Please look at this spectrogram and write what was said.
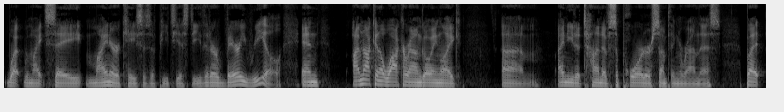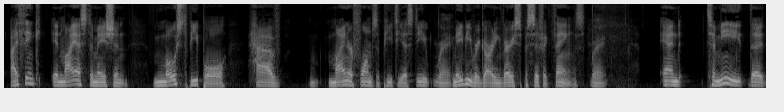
what we might say minor cases of PTSD that are very real. And I'm not going to walk around going like, um, I need a ton of support or something around this. But I think, in my estimation, most people have minor forms of PTSD, Right. maybe regarding very specific things. Right. And to me, the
